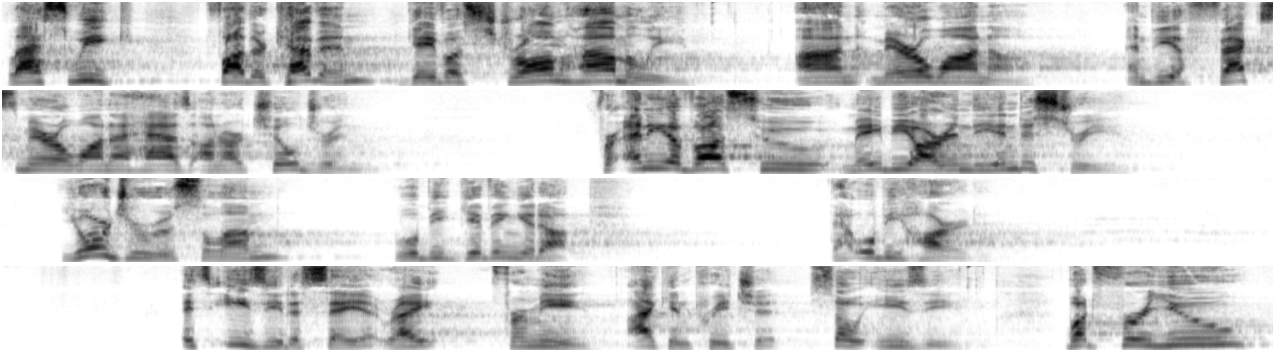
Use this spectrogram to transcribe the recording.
Last week, Father Kevin gave a strong homily on marijuana and the effects marijuana has on our children. For any of us who maybe are in the industry, your Jerusalem will be giving it up. That will be hard. It's easy to say it, right? For me, I can preach it. So easy. But for you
